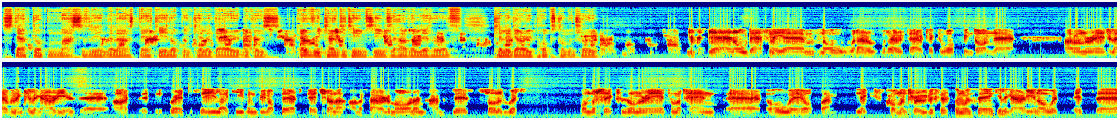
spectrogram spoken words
stepped up massively in the last decade up in Killygarry because every county team seems to have a litter of Killygarry pups coming through. Yeah, no, definitely. Um, no, without without a doubt, like the work being done uh, at underage level in Killygarry is uh, it's great to see. Like even being up there to pitch on a on a Saturday morning and the place is flooded with under sixes, under eights, under tens, uh, the whole way up, and like coming through the system, we'll say in Killygarry, you know, it's it's. Uh,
